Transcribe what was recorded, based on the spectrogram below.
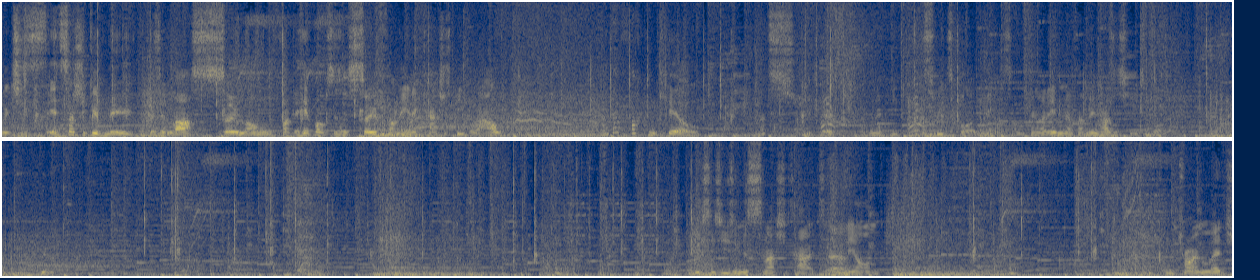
Which is, it's such a good move because it lasts so long. The hitboxes are so funny and it catches people out. How'd that fucking kill? That's stupid. I don't know if he sweet spotted me or something. I don't even know if that move has a sweet spot. At least he's using his smash attacks early on. I'm gonna try and ledge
